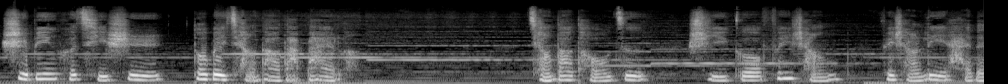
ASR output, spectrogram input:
士兵和骑士都被强盗打败了。强盗头子是一个非常非常厉害的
